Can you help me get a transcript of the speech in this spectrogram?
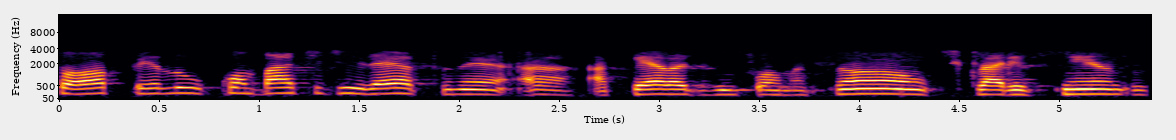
só pelo combate direto né, à, àquela desinformação, esclarecendo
